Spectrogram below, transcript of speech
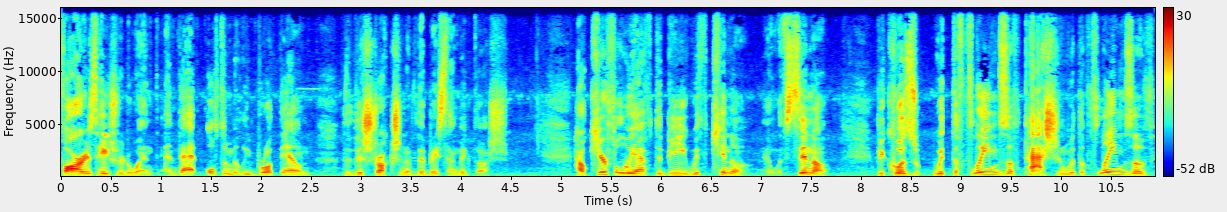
far his hatred went, and that ultimately brought down the destruction of the Beis Hamikdash. How careful we have to be with kina and with sinna, because with the flames of passion, with the flames of,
